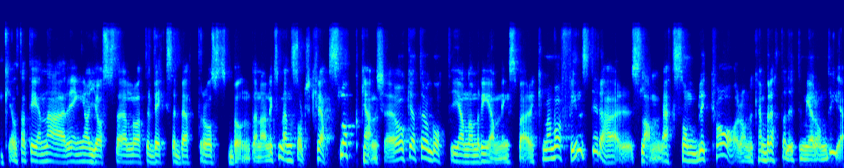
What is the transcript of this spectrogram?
enkelt, att det är näring och gödsel och att det växer bättre hos bönderna. Liksom en sorts kretslopp kanske och att det har gått igenom reningsverk. Men vad finns det i det här slammet som blir kvar? Om du kan berätta lite mer om det.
